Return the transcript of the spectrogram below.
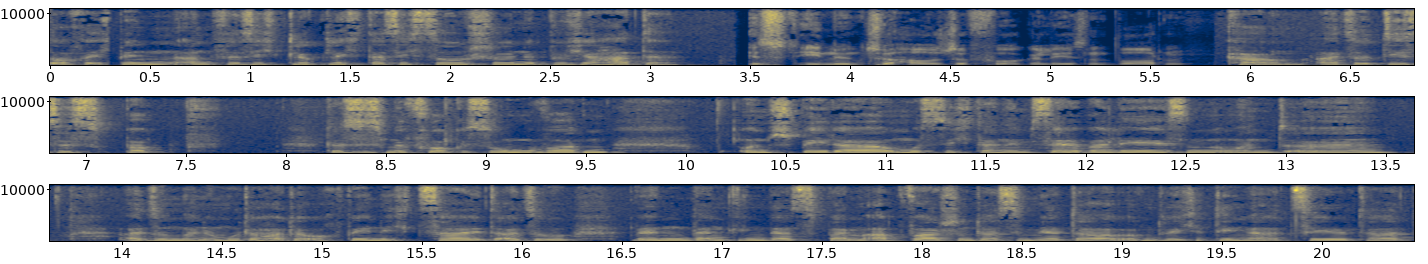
doch, ich bin an für sich glücklich, dass ich so schöne Bücher hatte. Ist Ihnen zu Hause vorgelesen worden? Kaum. Also dieses Papp, das ist mir vorgesungen worden. Und später musste ich dann eben selber lesen und äh, also meine Mutter hatte auch wenig Zeit. Also wenn, dann ging das beim Abwaschen, dass sie mir da irgendwelche Dinge erzählt hat,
